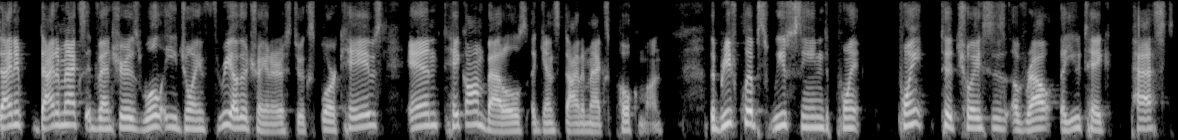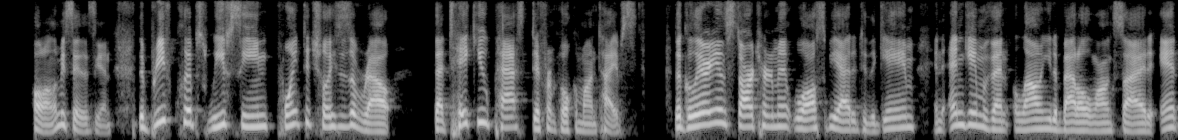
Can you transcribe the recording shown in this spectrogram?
Dynam- Dynamax Adventures will you join three other trainers to explore caves and take on battles against Dynamax Pokemon. The brief clips we've seen to point point to choices of route that you take past. Hold on, let me say this again. The brief clips we've seen point to choices of route that take you past different Pokemon types. The Galarian Star Tournament will also be added to the game, an endgame event allowing you to battle alongside and,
